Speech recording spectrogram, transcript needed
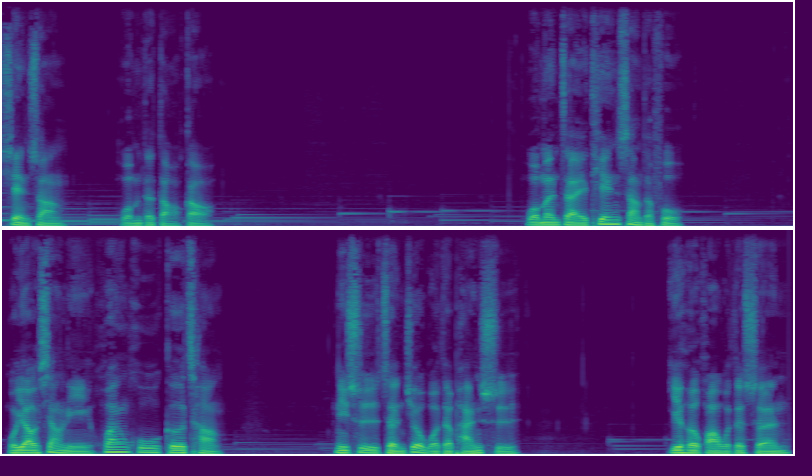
献上我们的祷告。我们在天上的父，我要向你欢呼歌唱。你是拯救我的磐石，耶和华我的神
